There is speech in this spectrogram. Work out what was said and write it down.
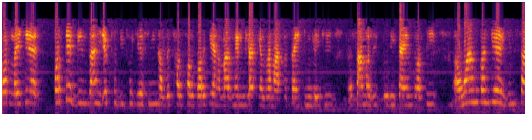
गर्दै के प्रत्येक दिन चाहिँ एक सौ दुई सौ केस में हमने छलफल करके हमारे मेल मिलाप केंद्र मार्फत चाहिँ थी सामाजिक दूरी कायम करती वहाँ के हिंसा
